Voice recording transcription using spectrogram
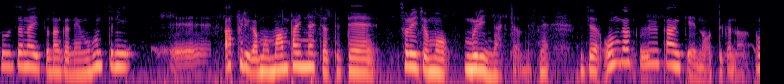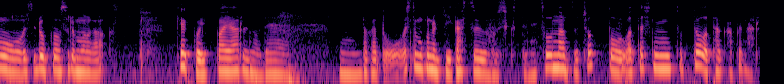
そうじゃないとなんかねもう本当に、えー、アプリがもう満杯になっちゃっててそれ以上もう無理になっちゃうんですね。じゃあ音楽関係のっていうかなを録音するものが結構いっぱいあるので、うん、だからどうしてもこのギガ数欲しくてねそうなるとちょっと私にとっては高くなる。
